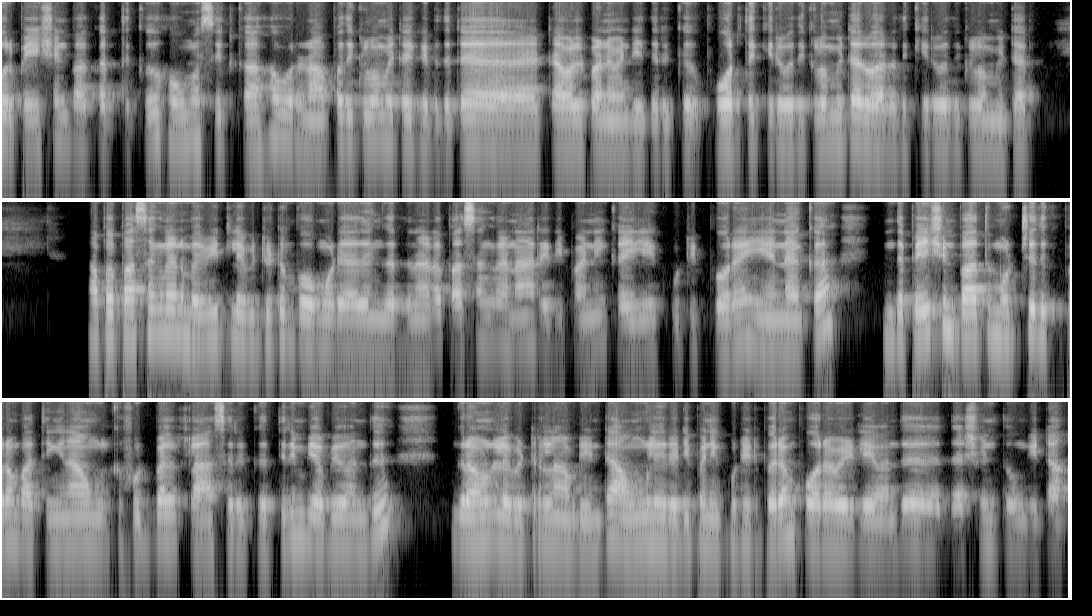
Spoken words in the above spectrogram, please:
ஒரு பேஷண்ட் பார்க்கறதுக்கு ஹோமோசிட்காக ஒரு 40 கிலோமீட்டர் கிட்டத்தட்ட ட்ராவல் பண்ண வேண்டியது இருக்குது போகிறதுக்கு இருபது கிலோமீட்டர், வர்றதுக்கு 20 கிலோமீட்டர். அப்போ பசங்களை நம்ம வீட்டில் விட்டுட்டும் போக முடியாதுங்கிறதுனால, பசங்களை நான் ரெடி பண்ணி கையிலேயே கூட்டிகிட்டு போகிறேன் ஏன்னாக்கா, இந்த பேஷண்ட் பார்த்து முடிச்சதுக்கு அப்புறம் பார்த்தீங்கன்னா, அவங்களுக்கு ஃபுட்பால் கிளாஸ் இருக்குது திரும்பி அப்படியே வந்து கிரவுண்டில் விட்டுறலாம் அப்படின்ட்டு அவங்களையும் ரெடி பண்ணி கூட்டிகிட்டு போகிறேன் போகிற வழியிலே வந்து தஷ்வின் தூங்கிட்டான்.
